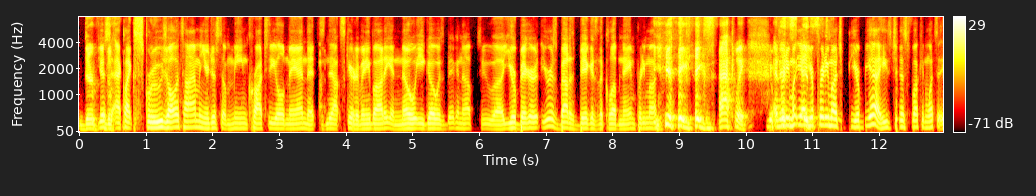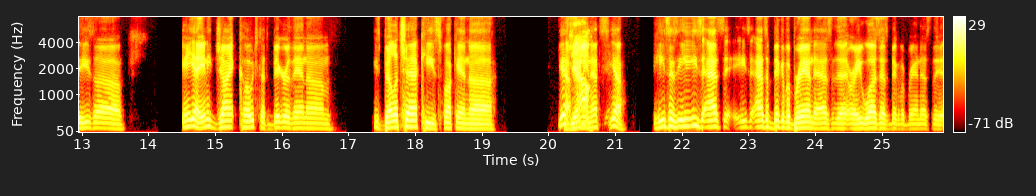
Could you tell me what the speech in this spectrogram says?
they're Just the- act like Scrooge all the time, and you're just a mean, crotchety old man that's not scared of anybody, and no ego is big enough to. Uh, you're bigger. You're about as big as the club name, pretty much. exactly You're And pretty much. Yeah, you're pretty much. You're. Yeah, he's just fucking. What's it? He's uh. Yeah, any giant coach that's bigger than um, he's Belichick. He's fucking uh. Yeah, I Yeah. mean that's yeah. He's as he's as he's as a big of a brand as the or he was as big of a brand as the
